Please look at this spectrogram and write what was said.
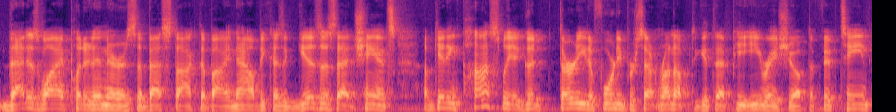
That is why I put it in there as the best stock to buy now because it gives us that chance of getting possibly a good 30 to 40% run up to get that PE ratio up to 15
